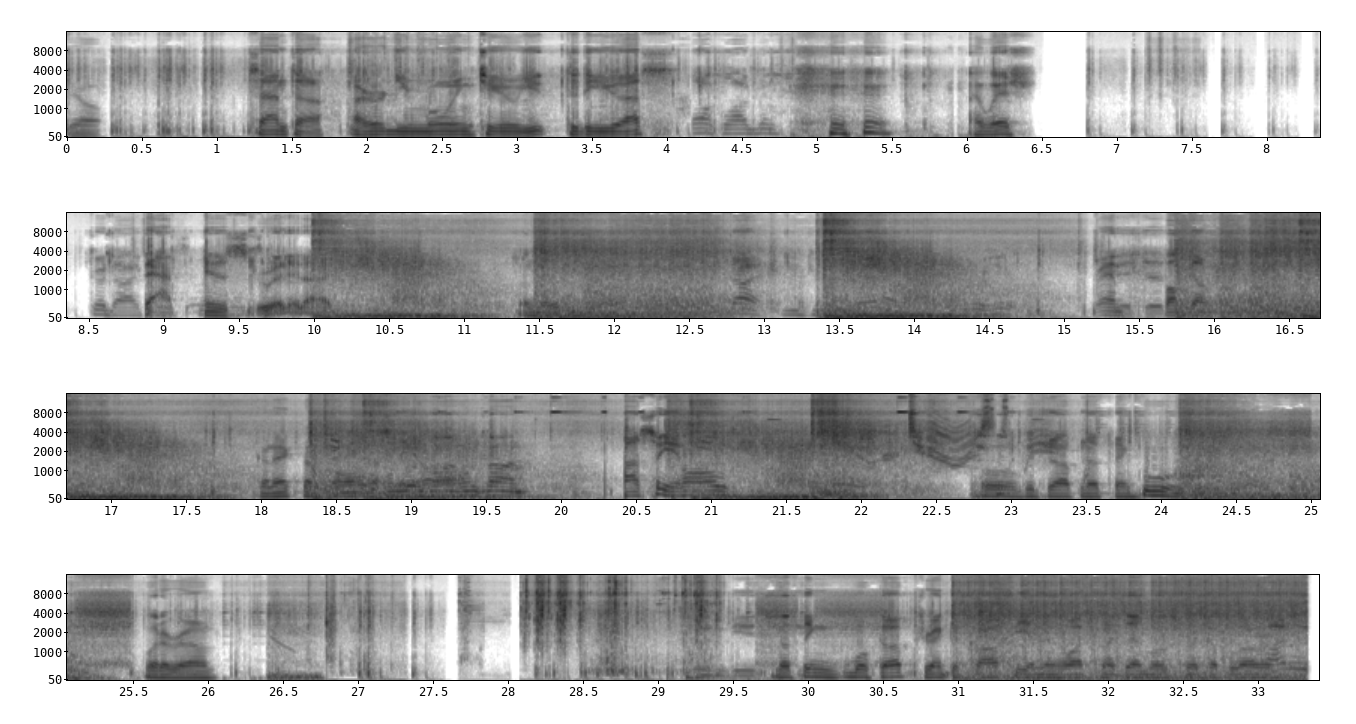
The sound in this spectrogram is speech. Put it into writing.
Yo. Santa, I heard you're moving to to the U.S. Walk Logman. I wish. Good eye. That is really nice. On those. Die. You can stand over here. Ram, bump down. Connect them all. Hong Kong. I see all. Oh, good job, nothing. Ooh. What a round. Nothing woke up, drank a coffee, and then watched my demos for a couple hours.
